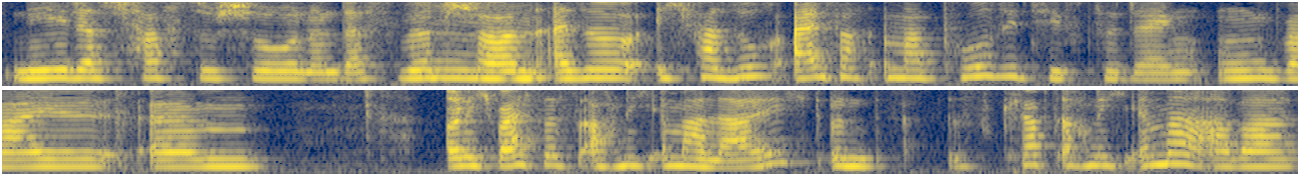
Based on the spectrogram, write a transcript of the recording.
nee, das schaffst du schon und das wird mhm. schon. Also ich versuche einfach immer positiv zu denken, weil, ähm, und ich weiß, das ist auch nicht immer leicht und es klappt auch nicht immer, aber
